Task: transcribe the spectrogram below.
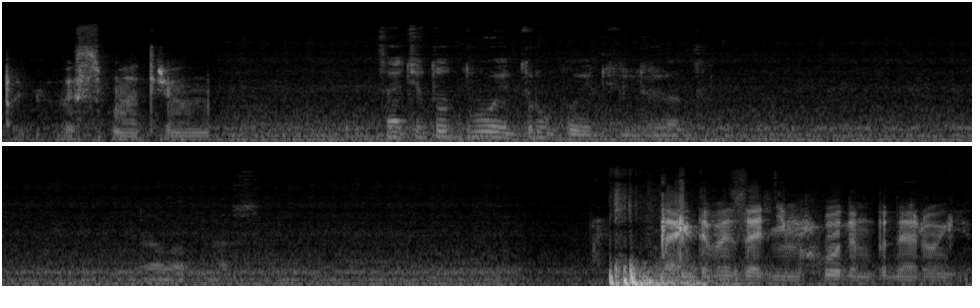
пока высматриваем. Кстати, тут двое трупов эти лежат. Справа от нас. Так, давай задним ходом по дороге.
